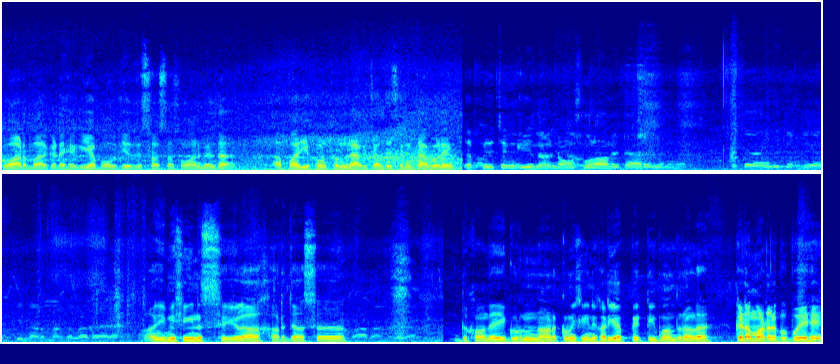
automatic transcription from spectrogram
ਕੁਆੜ ਮਾਰਕੀਟ ਹੈਗੀ ਆ, ਬਹੁਤ ਵਧੀਆ ਤੇ ਸਸਤਾ ਸਮਾਨ ਮਿਲਦਾ। ਆਪਾਂ ਜੀ ਹੁਣ ਤੁਹਾਨੂੰ ਲੈ ਕੇ ਚੱਲਦੇ ਸੁਨੀਤਾ ਕੋਲੇ। ਟੱਪੇ ਚੰਗੀ ਨਾਲ 916 ਵਾਲੇ ਟਾਇਰ ਹੋ ਜਾਣੇ ਆ ਟਾਇਰ ਵੀ ਚੰਗੇ ਆ ਕੀ ਨਰਮਾ ਗੱਲਾ ਟਾਇਰ ਆ ਆ ਜੀ ਮਸ਼ੀਨ ਸੇਲ ਆ ਹਰਜਸ ਦਿਖਾਉਂਦੇ ਜੀ ਗੁਰੂ ਨਾਨਕ ਮਸ਼ੀਨ ਖੜੀ ਆ ਪੇਟੀ ਬੰਦ ਨਾਲ। ਕਿਹੜਾ ਮਾਡਲ ਬੱਬੂ ਇਹ?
